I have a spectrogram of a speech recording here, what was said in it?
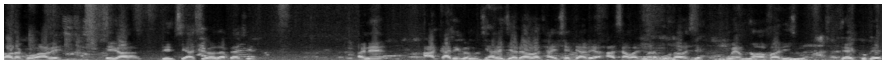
બાળકો આવે એવા દિલથી આશીર્વાદ આપ્યા છે. અને આ કાર્યક્રમ જ્યારે જ્યારે આવા થાય છે ત્યારે આ સમાજ મને બોલાવે છે. હું એમનો આભારી છું. જય કુબેર.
